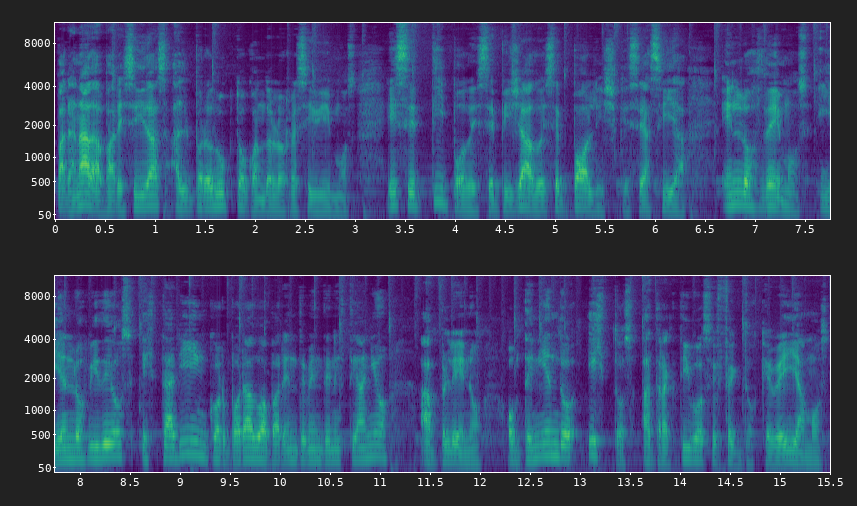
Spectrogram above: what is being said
para nada parecidas al producto cuando lo recibimos. Ese tipo de cepillado, ese polish que se hacía en los demos y en los videos estaría incorporado aparentemente en este año a pleno obteniendo estos atractivos efectos que veíamos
